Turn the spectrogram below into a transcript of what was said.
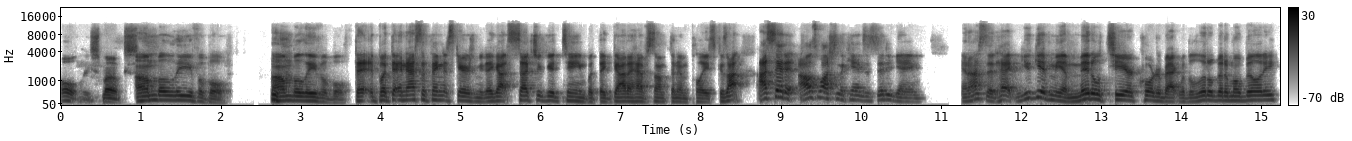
Holy smokes! Unbelievable, unbelievable. They, but and that's the thing that scares me. They got such a good team, but they got to have something in place. Because I I said it. I was watching the Kansas City game, and I said, heck, you give me a middle tier quarterback with a little bit of mobility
